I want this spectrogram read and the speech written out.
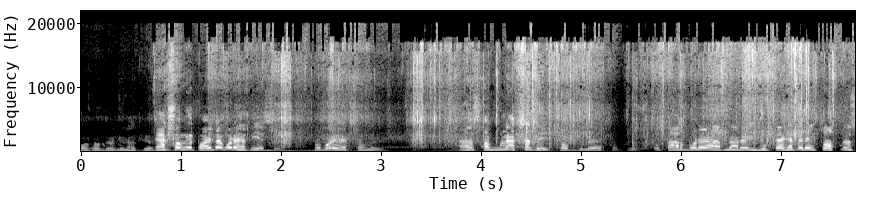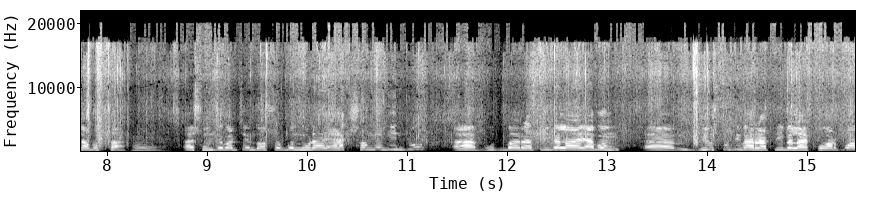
পরপর দুই দিন হাতি আসে। একসঙ্গে কয়টা করে হাতি আসে? সবাই একসঙ্গে। হ্যাঁ সবগুলো একসাথে? সবগুলো একসাথে। তারপরে আপনার এই ভুট্টা ক্ষেতের এই তসনস অবস্থা। হ্যাঁ। শুনতে পাচ্ছেন দর্শক বন্ধুরা একসঙ্গে কিন্তু আহ, বুধবার রাত্রিবেলায় এবং বৃহস্পতিবার রাত্রিবেলায় পরপর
